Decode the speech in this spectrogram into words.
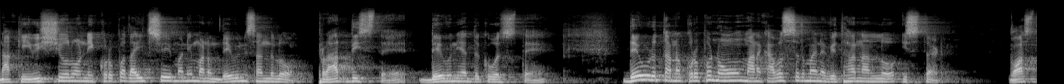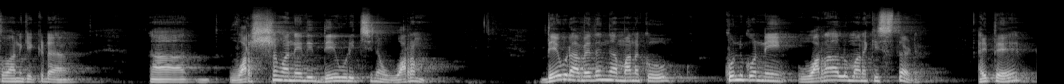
నాకు ఈ విషయంలో నీ కృప దయచేయమని మనం దేవుని సందులో ప్రార్థిస్తే దేవుని ఎద్దకు వస్తే దేవుడు తన కృపను మనకు అవసరమైన విధానాల్లో ఇస్తాడు. వాస్తవానికి ఇక్కడ వర్షం అనేది దేవుడిచ్చిన వరం. దేవుడు ఆ విధంగా మనకు కొన్ని కొన్ని వరాలు మనకిస్తాడు. అయితే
